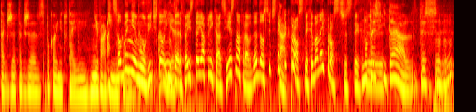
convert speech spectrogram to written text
Także, także spokojnie tutaj nie wadzi A co by nie tak mówić, to ale jest. interfejs tej aplikacji jest naprawdę dosyć taki Tak. prosty, chyba najprostszy z tych. No to jest y, ideal. To jest. Mhm.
